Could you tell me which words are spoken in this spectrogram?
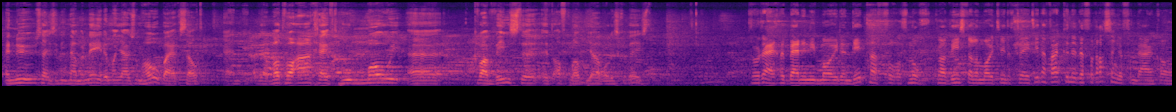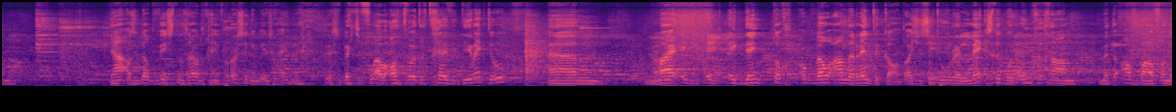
En nu zijn ze niet naar beneden, maar juist omhoog bijgesteld. En wat wel aangeeft hoe mooi uh, qua winsten het afgelopen jaar wel is geweest. Het wordt eigenlijk bijna niet mooier dan dit, maar vooralsnog qua winst wel een mooi 2022. Waar kunnen de verrassingen vandaan komen? Ja, als ik dat wist, dan zou het geen verrassingen meer zijn. Dus een beetje een flauw antwoord, dat geef ik direct toe. Um, Maar ik, ik, ik denk toch ook wel aan de rentekant. Als je ziet hoe relaxed er wordt omgegaan met de afbouw van de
